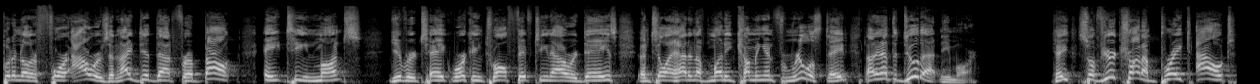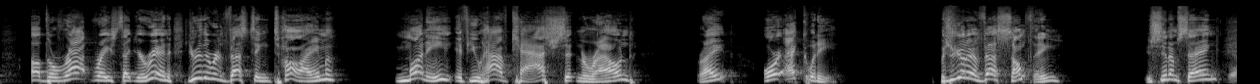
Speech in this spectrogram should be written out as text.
put another four hours in. And I did that for about 18 months, give or take, working 12, 15 hour days until I had enough money coming in from real estate that I didn't have to do that anymore. Okay. So if you're trying to break out of the rat race that you're in, you're either investing time, money, if you have cash sitting around, right? Or equity. But you're going to invest something. You see what I'm saying? Yeah.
